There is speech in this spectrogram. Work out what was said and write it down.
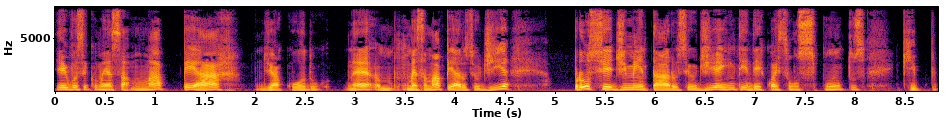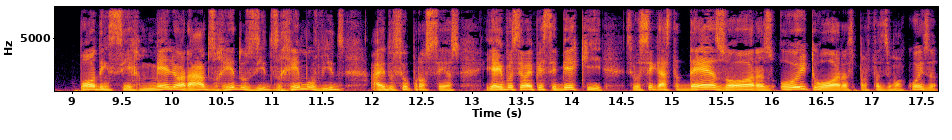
E aí você começa a mapear de acordo, né, começa a mapear o seu dia procedimentar o seu dia e entender quais são os pontos que podem ser melhorados, reduzidos, removidos aí do seu processo. E aí você vai perceber que se você gasta 10 horas, 8 horas para fazer uma coisa,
